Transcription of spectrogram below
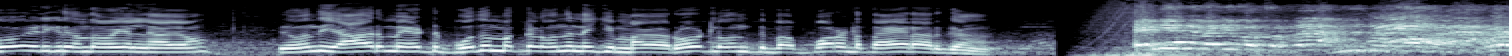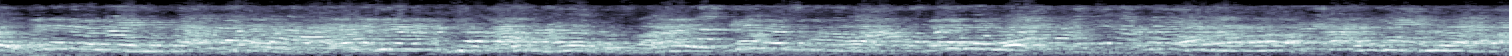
கோயிலுக்கு எந்த வகையில் நியாயம்? இது வந்து யாருமே ஏற்று பொதுமக்கள் வந்து இன்னைக்கு ம ரோட்டில் வந்து இப்போ போராட்ட தயாராக இருக்காங்க. Yeah.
